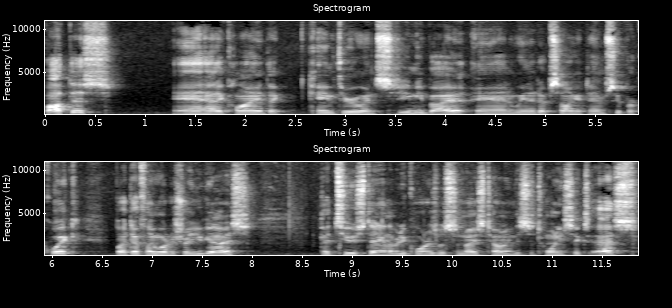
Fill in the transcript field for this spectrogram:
Bought this and had a client that came through and see me buy it and we ended up selling it to him super quick. But definitely wanted to show you guys. Got two Standing Liberty quarters with some nice toning. This is a 26S.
